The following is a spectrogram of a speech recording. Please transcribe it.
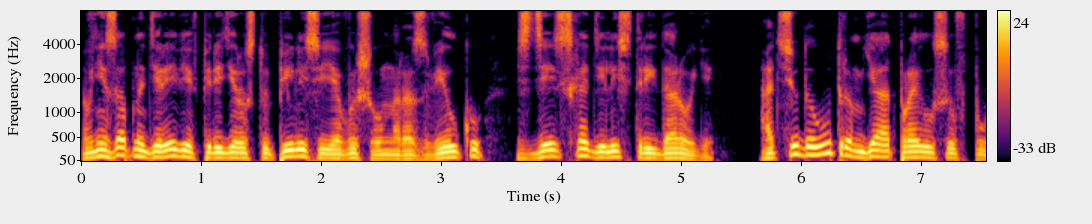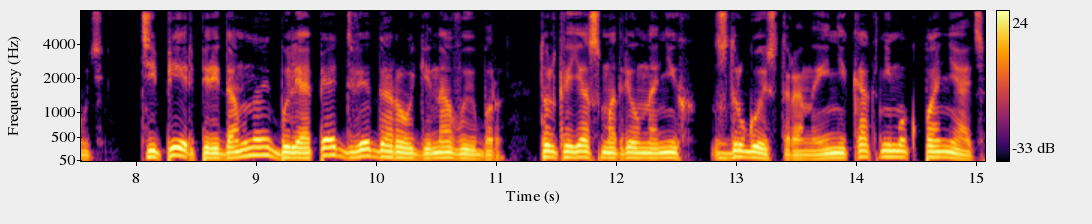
Внезапно деревья впереди расступились, и я вышел на развилку. Здесь сходились три дороги. Отсюда утром я отправился в путь. Теперь передо мной были опять две дороги на выбор. Только я смотрел на них с другой стороны и никак не мог понять,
